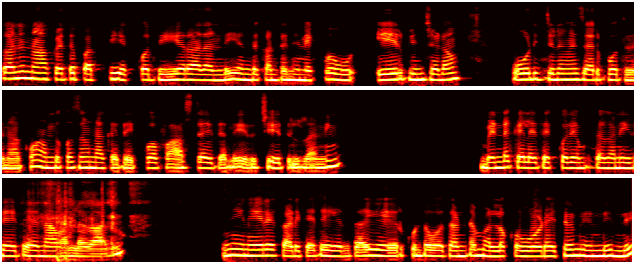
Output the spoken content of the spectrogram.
కానీ నాకైతే పత్తి ఎక్కువ తీయరాదండి. ఎందుకంటే నేను ఎక్కువ ఏర్పించడం ఓడించడమే సరిపోతుంది నాకు. అందుకోసం నాకైతే ఎక్కువ ఫాస్ట్ అయితే లేదు. చేతులు రన్నింగ్. బెండకాయలు అయితే ఎక్కువ తెంపుతా కానీ ఇదైతే నా వల్ల కాదు. నేను ఏరే కాడికైతే ఏరుతా ఏరుకుంటూ పోతుంటే మళ్ళీ ఒక ఓడైతే నిండింది.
